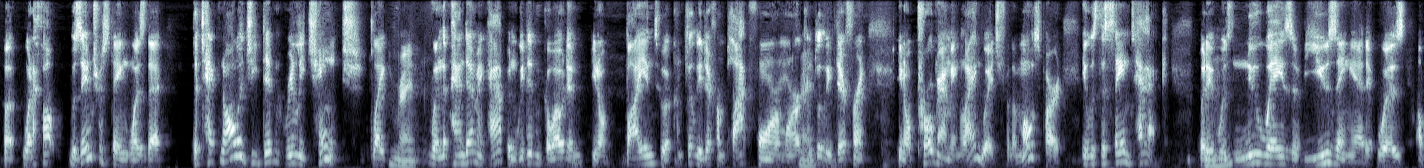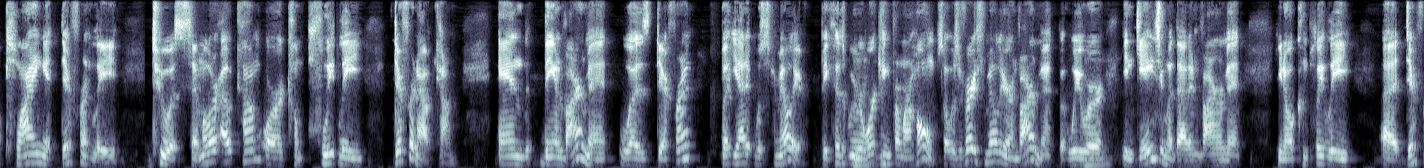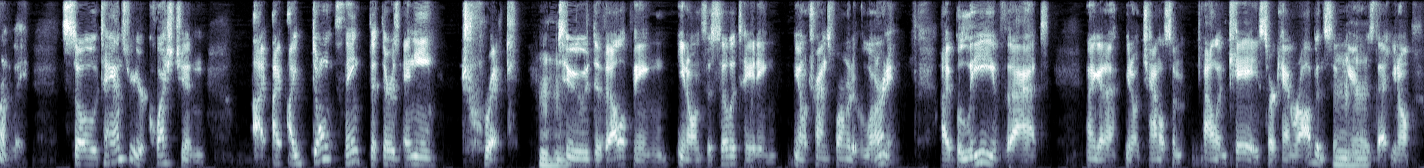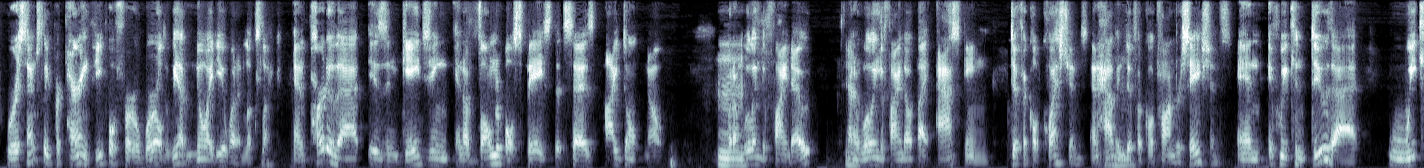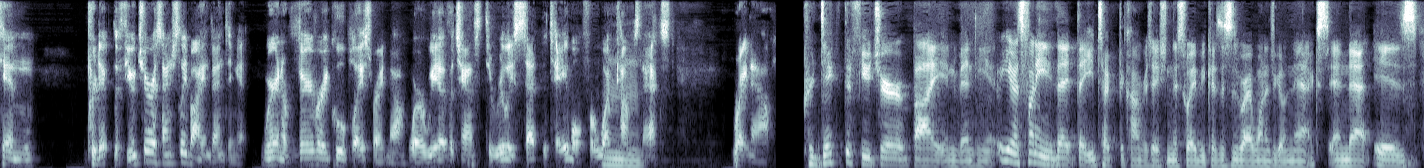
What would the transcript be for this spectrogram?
but what I thought was interesting was that the technology didn't really change. Like right. when the pandemic happened, we didn't go out and you know buy into a completely different platform or a right. completely different you know programming language. For the most part, it was the same tech, but mm-hmm. it was new ways of using it. It was applying it differently to a similar outcome or a completely different outcome. And the environment was different, but yet it was familiar because we were mm-hmm. working from our home. So it was a very familiar environment, but we were mm-hmm. engaging with that environment, you know, completely uh, differently. So to answer your question, I, I, I, don't think that there's any trick mm-hmm. to developing, you know, and facilitating, you know, transformative learning. I believe that I'm gonna, you know, channel some Alan Kay, Sir Ken Robinson mm-hmm. here is that, you know, we're essentially preparing people for a world that we have no idea what it looks like. And part of that is engaging in a vulnerable space that says, I don't know, mm-hmm. but I'm willing to find out. Yeah. And I'm willing to find out by asking difficult questions and having mm-hmm. difficult conversations. And if we can do that, we can predict the future essentially by inventing it. We're in a very, very cool place right now where we have a chance to really set the table for what mm. comes next right now. predict the future by inventing it. You know, it's funny that that you took the conversation this way because this is where I wanted to go next, and that is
